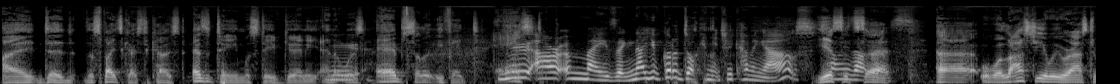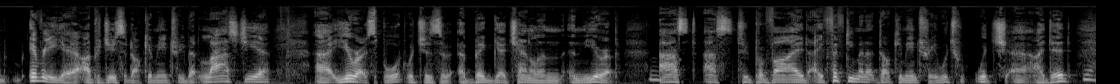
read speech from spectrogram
I did the Speight's Coast to Coast as a team with Steve Gurney, and it was absolutely fantastic. You are amazing. Now you've got a documentary coming out. Yes, Tell me it's about uh, this. Uh, well, last year we were asked to. Every year I produce a documentary, but last year uh, Eurosport, which is a, a big uh, channel in, in Europe, Mm. asked us to provide a 50-minute documentary, which which uh, I did Yeah.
